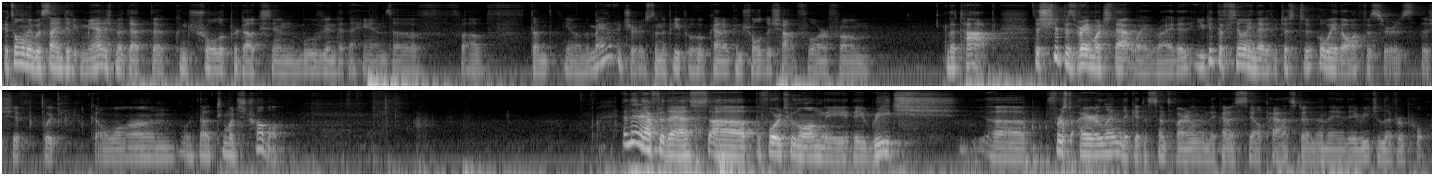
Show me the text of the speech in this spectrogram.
it's only with scientific management that the control of production moved into the hands of of the you know the managers and the people who kind of controlled the shop floor from the top. The ship is very much that way, right? You get the feeling that if you just took away the officers, the ship would go on without too much trouble. And then after that, uh, before too long, they, they reach uh, first Ireland, they get a sense of Ireland, they kind of sail past it, and then they, they reach Liverpool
